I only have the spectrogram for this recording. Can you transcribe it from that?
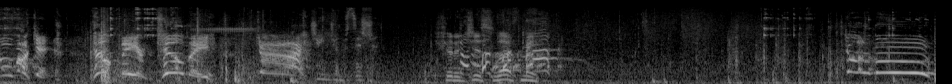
Oh, fuck it! Help me or kill me! Change your position. Should have just left me. Gotta move!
